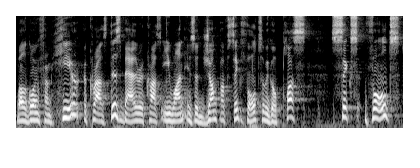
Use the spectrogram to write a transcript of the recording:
well, going from here across this battery, across E1, is a jump of 6 volts. So we go plus 6 volts.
